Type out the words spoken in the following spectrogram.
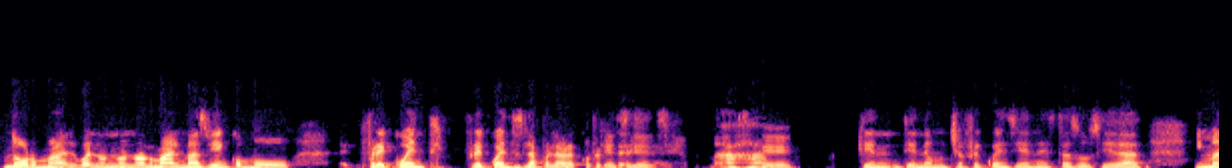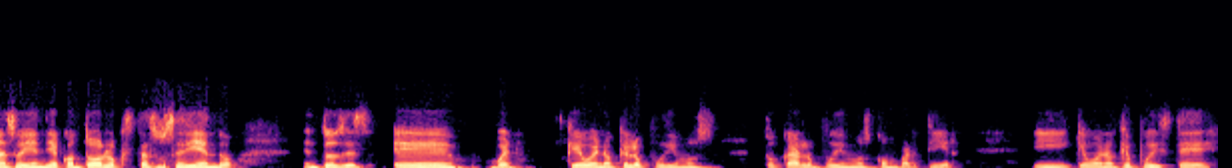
normal, bueno, no normal, más bien como frecuente, frecuente es la palabra correcta. Ajá. Tiene, tiene mucha frecuencia en esta sociedad y más hoy en día con todo lo que está sucediendo. Entonces, eh, bueno, qué bueno que lo pudimos tocar, lo pudimos compartir y qué bueno que pudiste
